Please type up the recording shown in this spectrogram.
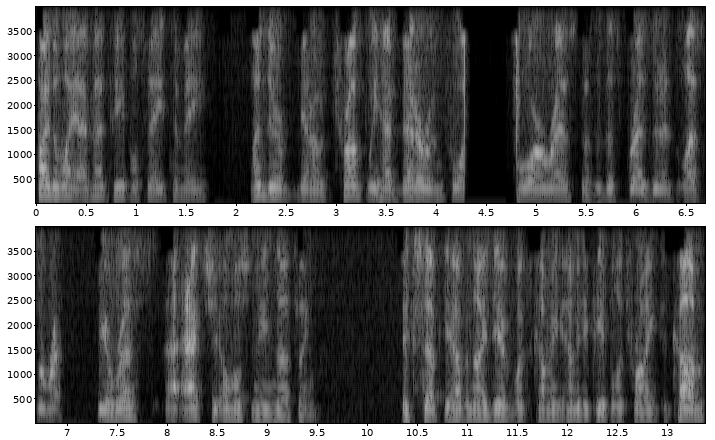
By the way, I've had people say to me, under you know Trump, we had better enforcement, more arrests. Under this president, less arrests. The arrests actually almost mean nothing, except you have an idea of what's coming, how many people are trying to come.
